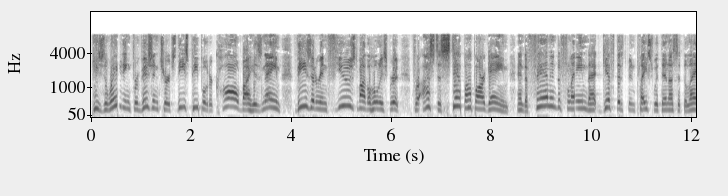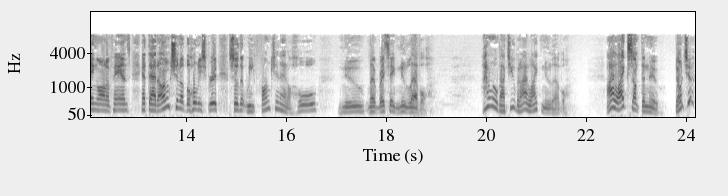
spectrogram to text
He's waiting for Vision Church, these people that are called by His name, these that are infused by the Holy Spirit, for us to step up our game and to fan into flame that gift that's been placed within us at the laying on of hands, at that unction of the Holy Spirit so that we function at a whole new level. I say new level. I don't know about you, but I like new level. I like something new, don't you?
